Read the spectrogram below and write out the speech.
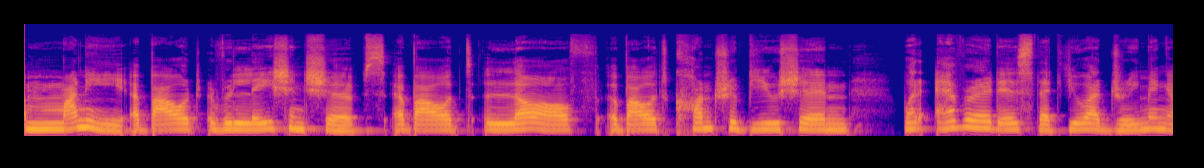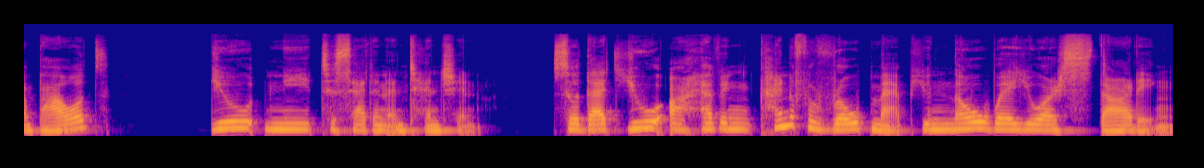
money, about relationships, about love, about contribution, whatever it is that you are dreaming about, you need to set an intention so that you are having kind of a roadmap. You know where you are starting.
